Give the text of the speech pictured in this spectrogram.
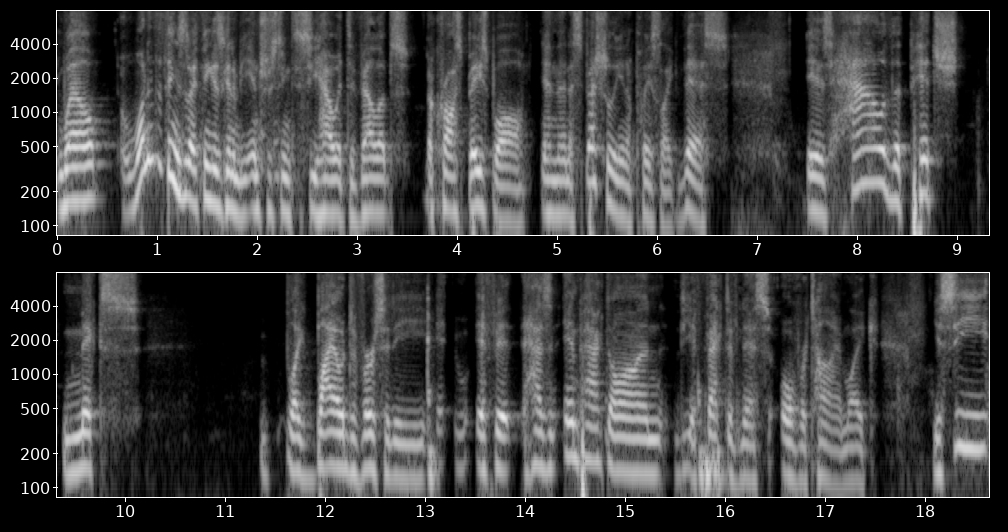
Well, one of the things that I think is going to be interesting to see how it develops across baseball, and then especially in a place like this, is how the pitch mix like biodiversity if it has an impact on the effectiveness over time like you see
